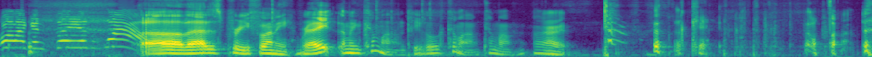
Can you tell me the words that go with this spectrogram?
All I can say is wow! Oh, that is pretty funny, right? I mean, come on, people. Come on, come on. All right. okay. Hold on.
